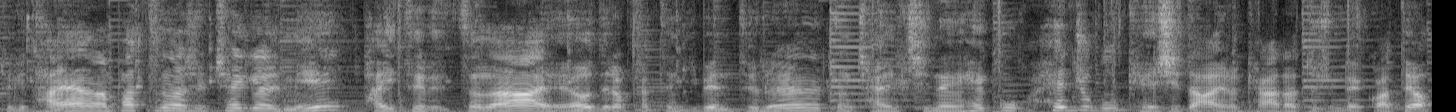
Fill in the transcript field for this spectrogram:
되게 다양한 파트너십 체결 및 화이트리스트나 에어드랍 같은 이벤트를 좀 잘 진행해주고 계시다. 이렇게 알아두시면 될 것 같아요.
